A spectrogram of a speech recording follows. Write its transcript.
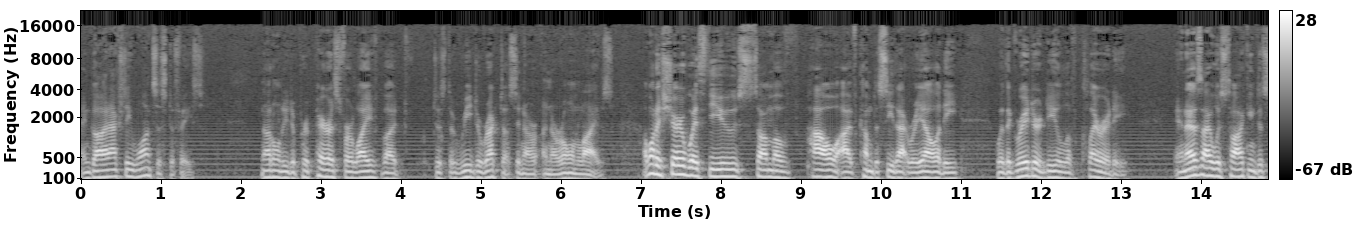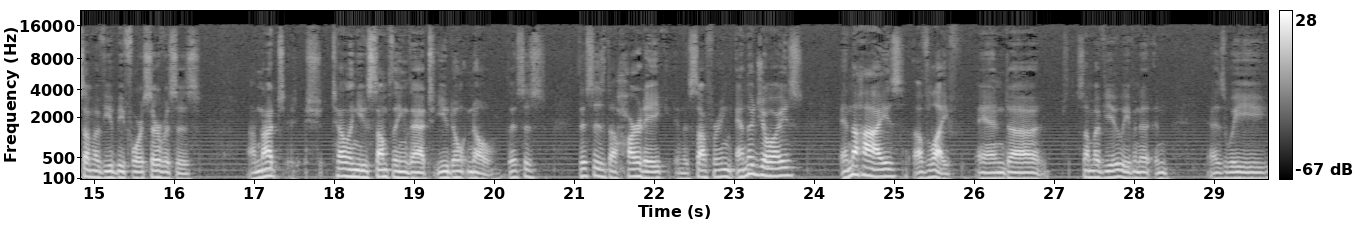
and God actually wants us to face, not only to prepare us for life, but just to redirect us in our, in our own lives. I want to share with you some of how I've come to see that reality with a greater deal of clarity. And as I was talking to some of you before services, I'm not sh- telling you something that you don't know. This is, this is the heartache and the suffering and the joys and the highs of life. And uh, some of you, even as we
